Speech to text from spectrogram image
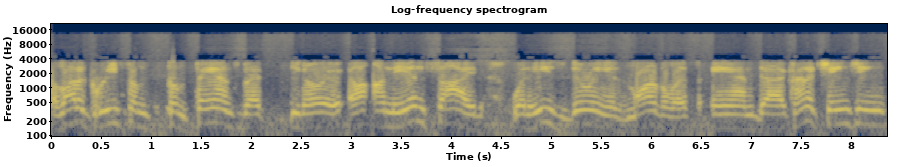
a lot of grief from from fans, but you know, uh, on the inside, what he's doing is marvelous and uh, kind of changing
